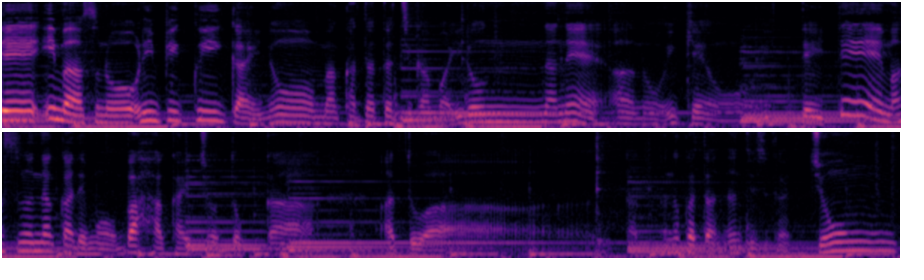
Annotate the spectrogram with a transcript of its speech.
で今そのオリンピック委員会の、まあ、方たちが、まあ、いろんな、ね、あの意見を言っていて、まあ、その中でもバッハ会長とかあとはあの方何ていうんですかジョン・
